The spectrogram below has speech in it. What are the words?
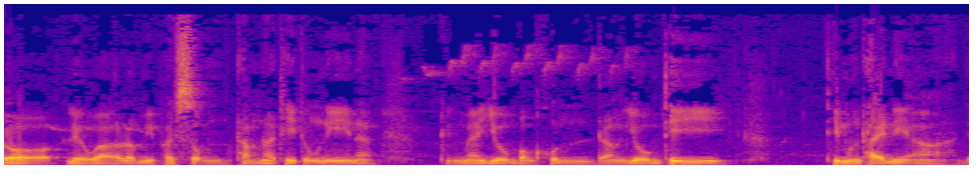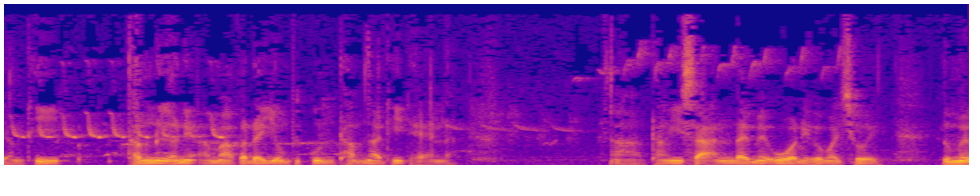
ก็เรียกว่าเรามีพระสงฆ์ทำหน้าที่ตรงนี้นะถึงแม้โยมบางคนดังโยมที่ที่เมืองไทยนี่อ่าอย่างที่ ทางเหนือเนี่ยอามาก็ได้ยมพิกุลทำหน้าที่แทนแล้วทางอีสานได้ไม่อ้วนนี่ก็มาช่วยคือไม่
